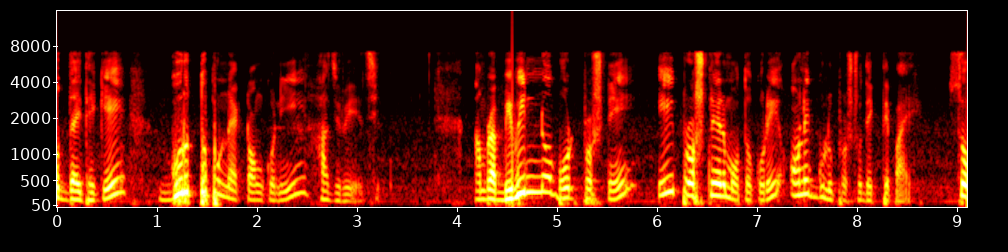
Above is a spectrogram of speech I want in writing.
অধ্যায় থেকে গুরুত্বপূর্ণ একটা অঙ্ক নিয়ে হাজির হয়েছি। আমরা বিভিন্ন বোর্ড প্রশ্নে এই প্রশ্নের মতো করে অনেকগুলো প্রশ্ন দেখতে পাই। সো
